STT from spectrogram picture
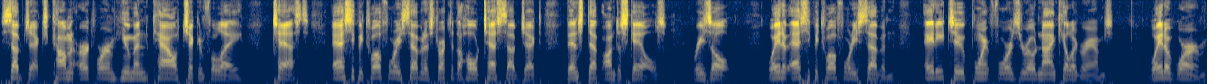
Subjects: Common earthworm, human, cow, chicken fillet. Test: SCP-1247 instructed to hold test subject, then step onto scales. Result: Weight of SCP-1247 82.409 kg. Weight of worm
